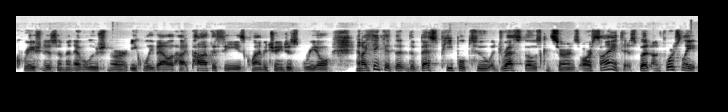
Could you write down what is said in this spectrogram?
creationism and evolution are equally valid hypotheses, climate change is real. And I think that the, the best people to address those concerns are scientists. But unfortunately,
